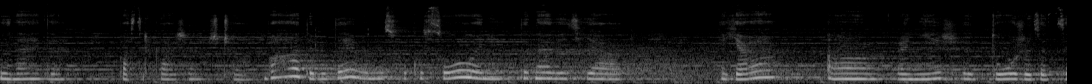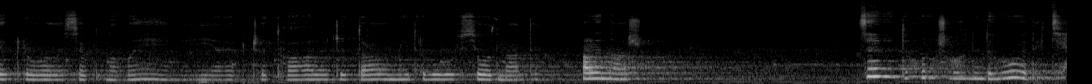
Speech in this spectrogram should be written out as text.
Знаєте, пастор каже, що багато людей вони сфокусовані, та навіть я. Я а, раніше дуже зациклювалася в новини. Я їх читала, читала, мені треба було все знати. Але нащо? Це до хорошого не доводить.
